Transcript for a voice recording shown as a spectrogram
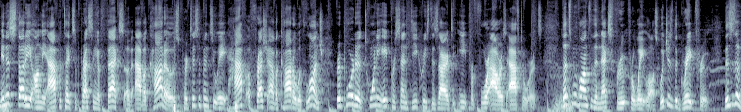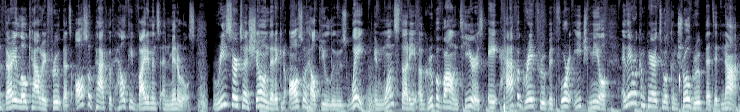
In a study on the appetite suppressing effects of avocados, participants who ate half a fresh avocado with lunch reported a 28% decreased desire to eat for four hours afterwards. Let's move on to the next fruit for weight loss, which is the grapefruit. This is a very low calorie fruit that's also packed with healthy vitamins and minerals. Research has shown that it can also help you lose weight. In one study, a group of volunteers ate half a grapefruit before each meal and they were compared to a control group that did not.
